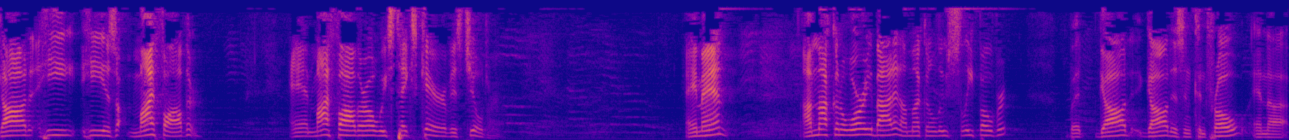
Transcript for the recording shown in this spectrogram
God, He He is my Father, and my Father always takes care of His children. Amen. I'm not going to worry about it. I'm not going to lose sleep over it. But God, God is in control, and uh,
